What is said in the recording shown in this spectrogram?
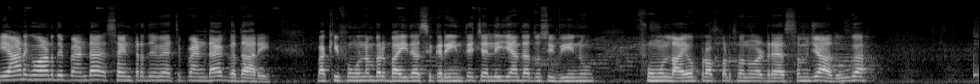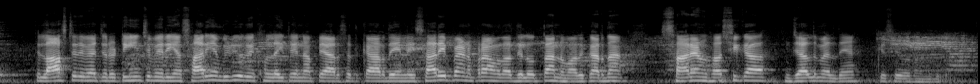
ਇਹ ਆਂਢ ਗੁਆਂਢ ਦੇ ਪਿੰਡ ਹੈ ਸੈਂਟਰ ਦੇ ਵਿੱਚ ਪਿੰਡ ਹੈ ਗਦਾਰੇ। ਬਾਕੀ ਫੋਨ ਨੰਬਰ ਬਾਈ ਦਾ ਸਕਰੀਨ ਤੇ ਚੱਲੀ ਜਾਂਦਾ, ਤੁਸੀਂ ਵੀ ਨੂੰ ਫੋਨ ਲਾਇਓ, ਪ੍ਰੋਪਰ ਤੁਹਾਨੂੰ ਐਡਰੈਸ ਸਮਝਾ ਦੂਗਾ ਤੇ ਲਾਸਟ ਦੇ ਵਿੱਚ ਰੁਟੀਨ 'ਚ ਮੇਰੀਆਂ ਸਾਰੀਆਂ ਵੀਡੀਓ ਵੇਖਣ ਲਈ ਤੇ ਇੰਨਾ ਪਿਆਰ ਸਤਿਕਾਰ ਦੇਣ ਲਈ ਸਾਰੇ ਭੈਣ ਭਰਾਵਾਂ ਦਾ ਦਿਲੋਂ ਧੰਨਵਾਦ ਕਰਦਾ। ਸਾਰਿਆਂ ਨੂੰ ਸਤਿ ਸ਼੍ਰੀ ਅਕਾਲ, ਜਲਦ ਮਿਲਦੇ ਹਾਂ ਕਿਸੇ ਹੋਰ ਵੀਡੀਓ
